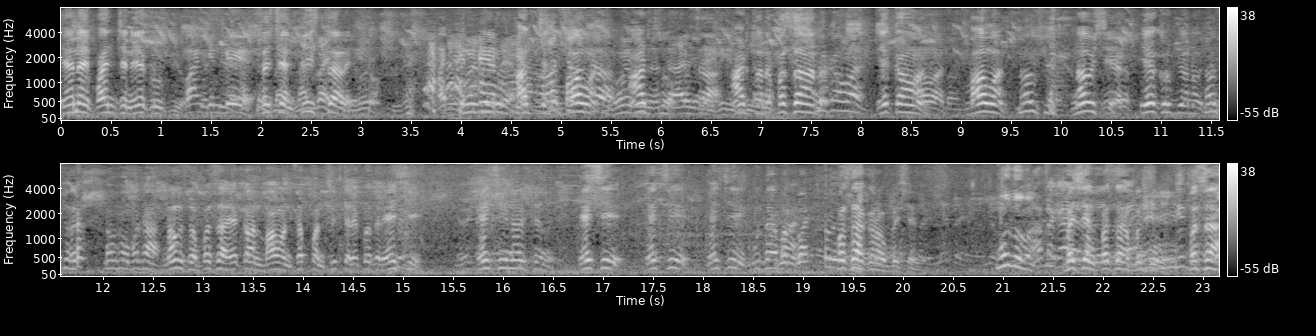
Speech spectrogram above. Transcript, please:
એનાય ને એક રૂપિયો. સચન પિસ્તાળીસ. આઠસો ને બાવન. આઠસો. આઠસો ને પચાસ. એકાવન. બાવન. નવસો. એક રૂપિયો નવસો. નવસો પચાસ. એકાવન બાવન છપ્પન સિત્તેર એકોતેર એસી એસી નવસો. ને એસી એસી એસી પચાસ કરો બસે બસે ને પચાસ બધું. પચાસ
